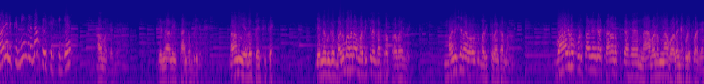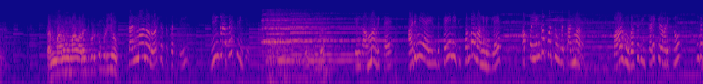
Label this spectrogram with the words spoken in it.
பதிலுக்கு நீங்களும் தான் பேசிருக்கீங்க ஆமா கண்ணா என்னாலையும் தாங்க முடியல. நானும் ஏதோ பேசிட்டேன். என்ன இவங்க மருமகனா மதிக்கலன்னா கூட பரவாயில்லை. மனுஷனாவது மதிக்க வேண்டாமா? வாழ்வு கொடுத்தாங்கங்கிற காரணத்துக்காக நான் வேணும்னா வளைஞ்சு கொடுக்கலாங்க. தன்மானமுமா வளைஞ்சு கொடுக்க முடியும்? தன்மான ரோஷத்தை பத்தி நீங்களா பேசுறீங்க? எங்க அம்மா கிட்ட அடிமையா இருந்து கை நீட்டி சம்பளம் வாங்குனீங்களே அப்ப எங்க போச்சு உங்க தன்மானம்? வாழ்வு வசதி கிடைக்கிற வரைக்கும் உங்க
